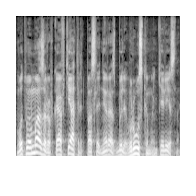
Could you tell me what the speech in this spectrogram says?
Вот вы, Мазуров, в театре последний раз были, в русском, интересно.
